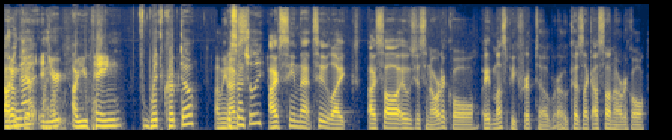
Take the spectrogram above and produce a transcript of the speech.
I don't doing get- that and I you're don't- are you paying with crypto I mean, I've, essentially? I've seen that too. Like I saw it was just an article. It must be crypto, bro. Because like I saw an article.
